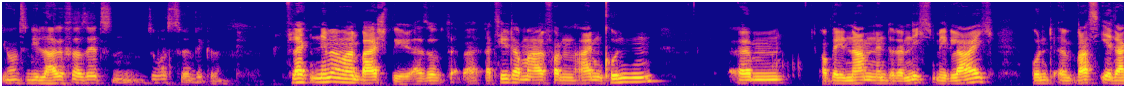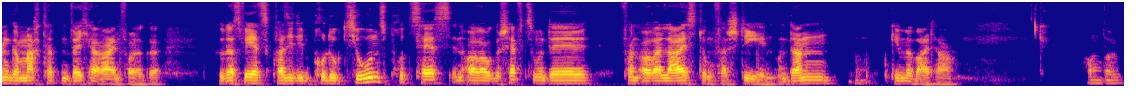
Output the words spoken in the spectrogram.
die uns in die Lage versetzen, sowas zu entwickeln. Vielleicht nehmen wir mal ein Beispiel. Also erzählt doch mal von einem Kunden, ähm, ob ihr den Namen nennt oder nicht, mir gleich, und äh, was ihr dann gemacht habt, in welcher Reihenfolge. Sodass wir jetzt quasi den Produktionsprozess in eurem Geschäftsmodell von eurer Leistung verstehen. Und dann gehen wir weiter. haben wir,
